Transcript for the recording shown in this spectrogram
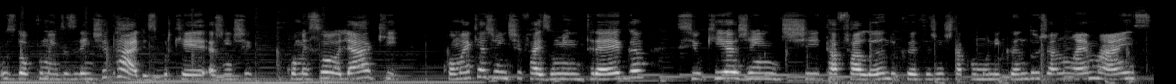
os documentos identitários, porque a gente começou a olhar que como é que a gente faz uma entrega se o que a gente está falando, o que a gente está comunicando já não é mais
